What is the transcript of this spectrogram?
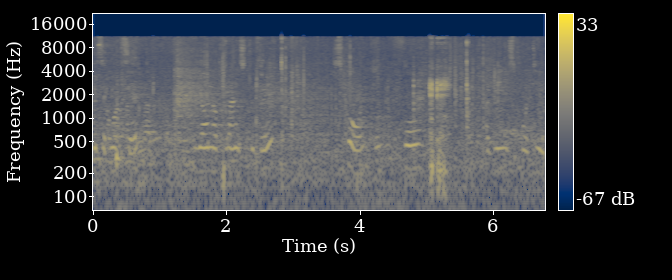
The second set. Leon of France to break. Score 4 against 14.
